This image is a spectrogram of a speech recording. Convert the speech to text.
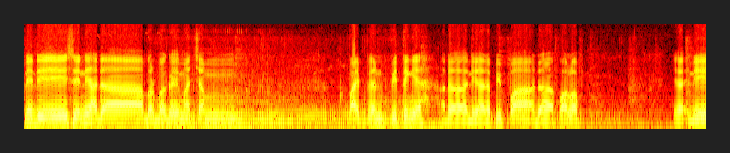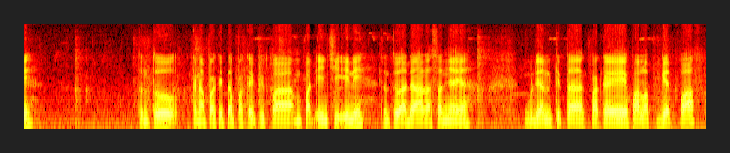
Ini di sini ada berbagai macam pipe and fitting ya. Ada ini ada pipa ada valve. Ya ini tentu kenapa kita pakai pipa 4 inci ini? Tentu ada alasannya ya. Kemudian kita pakai valve gate valve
